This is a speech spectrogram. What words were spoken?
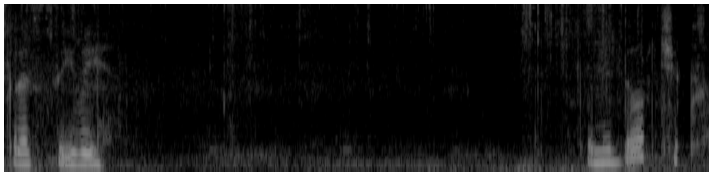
красивий помідорчик.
